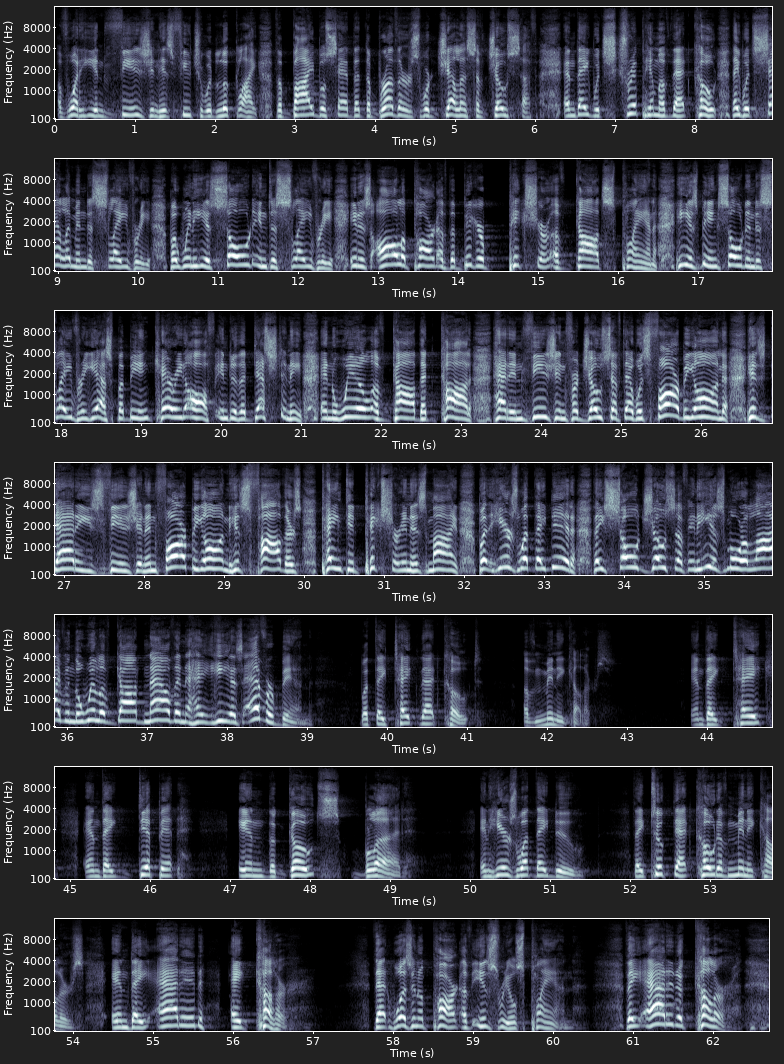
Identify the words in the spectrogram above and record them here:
of what he envisioned his future would look like. The Bible said that the brothers were jealous of Joseph and they would strip him of that coat. They would sell him into slavery. But when he is sold into slavery, it is all a part of the bigger picture of God's plan. He is being sold into slavery, yes, but being carried off into the destiny and will of God that God had envisioned for Joseph that was far beyond his daddy's vision and far beyond his father's painted picture in his mind. But here's what they did they sold Joseph, and he is more alive in the will of God now than he has ever been. But they take that coat of many colors and they take and they dip it in the goat's blood. And here's what they do they took that coat of many colors and they added a color that wasn't a part of Israel's plan. They added a color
